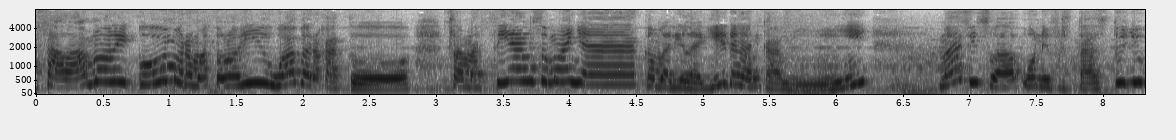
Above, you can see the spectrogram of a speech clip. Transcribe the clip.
Assalamualaikum warahmatullahi wabarakatuh Selamat siang semuanya Kembali lagi dengan kami Mahasiswa Universitas 17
